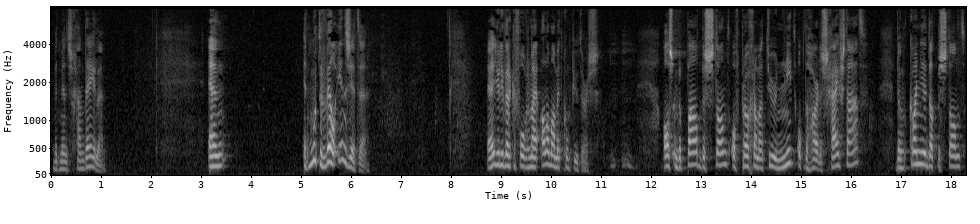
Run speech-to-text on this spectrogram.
met mensen gaan delen. En het moet er wel in zitten jullie werken volgens mij allemaal met computers. Als een bepaald bestand of programmatuur niet op de harde schijf staat, dan kan je dat bestand,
